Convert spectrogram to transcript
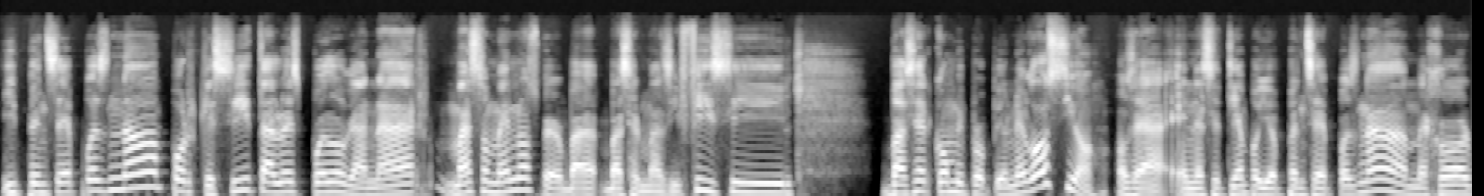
Y pensé, pues no, porque sí, tal vez puedo ganar más o menos, pero va, va a ser más difícil va a ser con mi propio negocio. O sea, en ese tiempo yo pensé, pues nada, mejor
